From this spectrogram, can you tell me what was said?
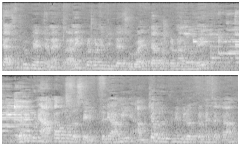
त्याच कुटुंबियांच्या नाही तर अनेक प्रकरणं जिल्ह्यात सुरू आहेत. त्या प्रकरणांमध्ये जरी कोणी आका बनवत असेल तरी आम्ही आमच्या पद्धतीने विरोध करण्याचं काम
